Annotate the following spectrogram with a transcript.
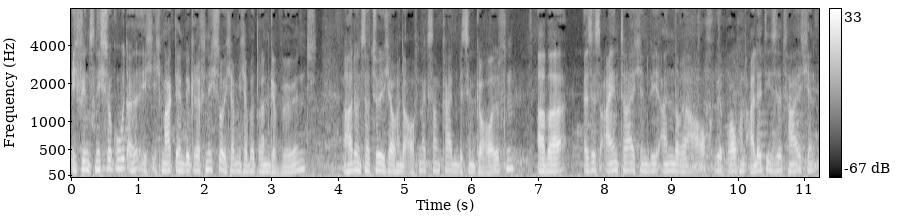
ich finde es nicht so gut, also ich, ich mag den Begriff nicht so, ich habe mich aber dran gewöhnt. Er hat uns natürlich auch in der Aufmerksamkeit ein bisschen geholfen, aber es ist ein Teilchen wie andere auch. Wir brauchen alle diese Teilchen.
